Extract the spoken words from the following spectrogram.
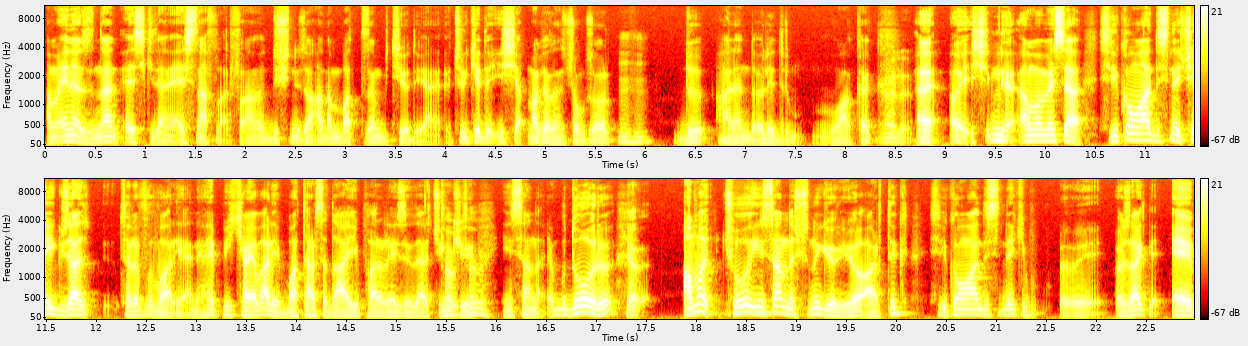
ama en azından eskiden esnaflar falan düşündüğü zaman adam battığı zaman bitiyordu yani. Türkiye'de iş yapmak adına çok zordu. Halen de öyledir muhakkak. Öyle. Ee, şimdi ama mesela Silikon Vadisi'nde şey güzel tarafı var yani. Hep bir hikaye var ya batarsa daha iyi para raise eder. Çünkü Tabii, tabii. insanlar E, bu doğru. Ya Ama çoğu insan da şunu görüyor artık Silikon Vadisi'ndeki e, özellikle ev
